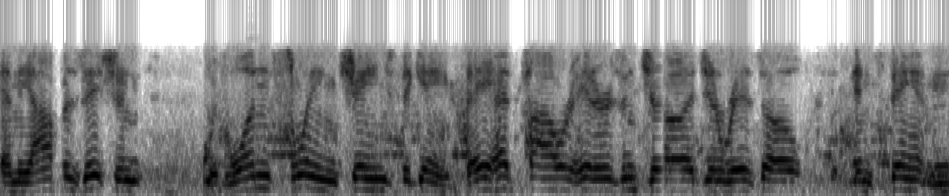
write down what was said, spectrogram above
and the opposition with one swing changed the game. They had power hitters and Judge and Rizzo and Stanton,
